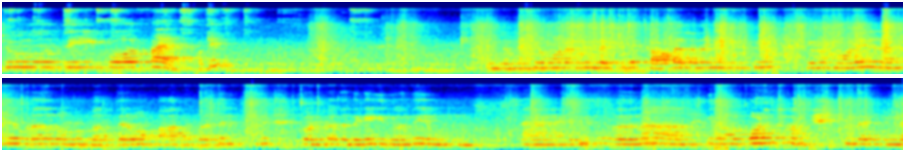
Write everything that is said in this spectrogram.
two three four five okay இந்த முக்கியமான இந்த இந்த கவரில் தான் இருக்கு. இவன் முளையில் நனைஞ்ச கூட ரொம்ப பத்திரமா பார்த்து பார்த்து கொண்டு வந்ததுங்க. இது வந்து எப்படி சொல்கிறதுன்னா இது நான் ஒரு மாதிரி. இந்த இந்த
